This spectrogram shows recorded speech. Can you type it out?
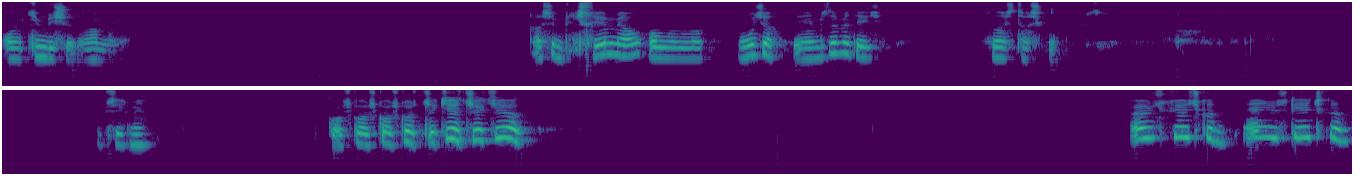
Onu kim düşürdü lan beni? Kardeşim bir çıkayım ya. Allah Allah. Ne olacak? Elimize mi değecek? Flash taşkın. Yüksek mi? Koş koş koş koş. Çekil çekil. En yükseğe çıkın. En yükseğe çıkın.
